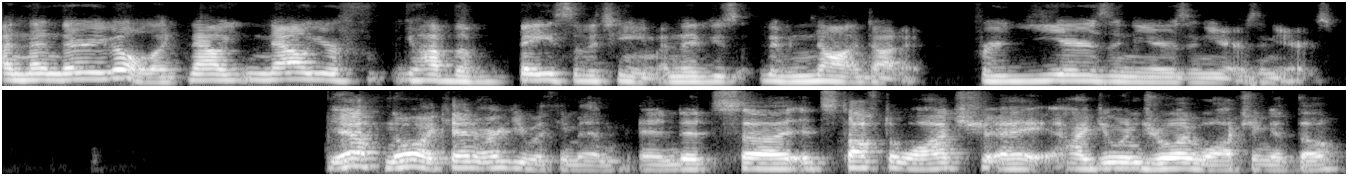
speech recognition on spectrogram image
And then there you go. Like now, now you're you have the base of a team, and they've used, they've not done it for years and years and years and years. Yeah, no, I can't argue with you, man. And it's uh, it's tough to watch. I, I do enjoy watching it though.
